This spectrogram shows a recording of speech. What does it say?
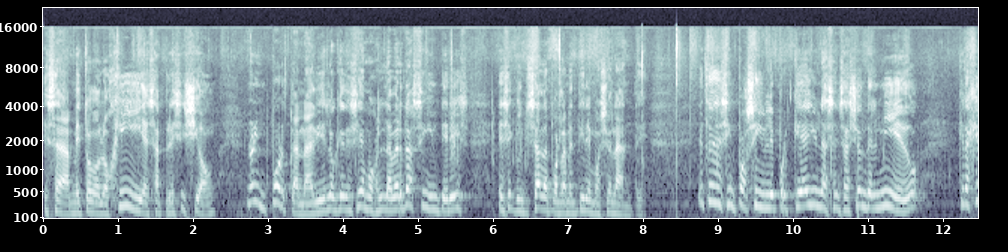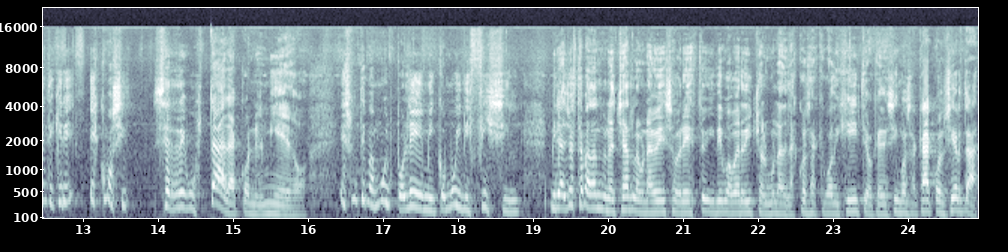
esa metodología, esa precisión, no le importa a nadie. Es lo que decíamos, la verdad sin interés es eclipsada por la mentira emocionante. Entonces es imposible porque hay una sensación del miedo que la gente quiere, es como si se regustara con el miedo. Es un tema muy polémico, muy difícil. Mira, yo estaba dando una charla una vez sobre esto y debo haber dicho algunas de las cosas que vos dijiste o que decimos acá con cierta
